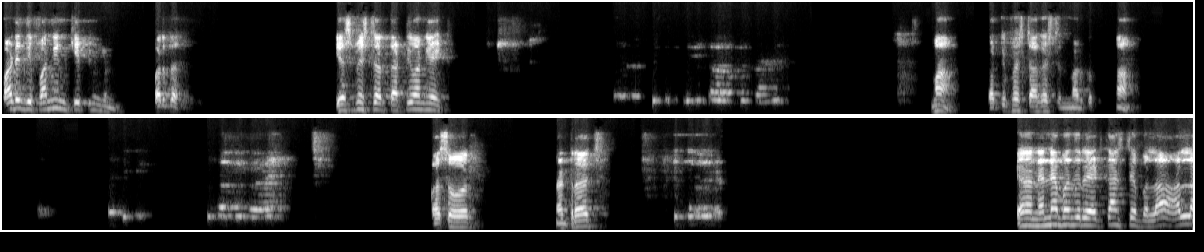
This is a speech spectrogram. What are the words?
what is the fun in keeping him further? Yes, Mr. thirty-one eight. Ma, thirty-first August and Marco, ma. Pass over. ನೆನ್ನೆ ಬಂದಿರೋ ಹೆಡ್ ಕಾನ್ಸ್ಟೇಬಲ್ ಅಲ್ಲ,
